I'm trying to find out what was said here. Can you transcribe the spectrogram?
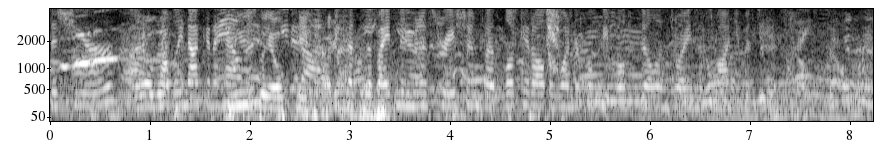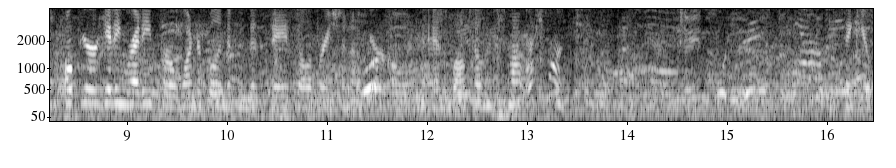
this year. Um, probably not going to happen because of the Biden administration, but look at all the wonderful people still enjoying this monument to history. So hope you're getting ready for a wonderful Independence Day celebration of your own and welcome to Mount Rushmore. Thank you.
